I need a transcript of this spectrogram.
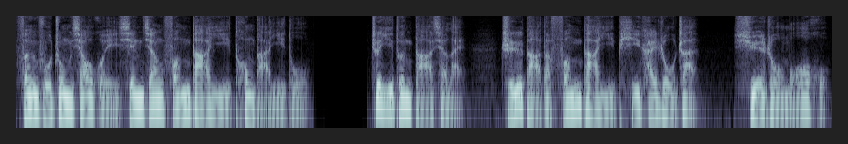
吩咐众小鬼先将冯大义痛打一毒。这一顿打下来，只打得冯大义皮开肉绽，血肉模糊。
